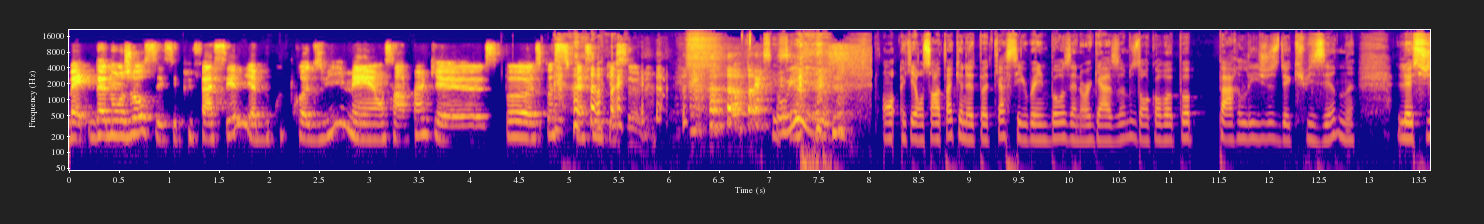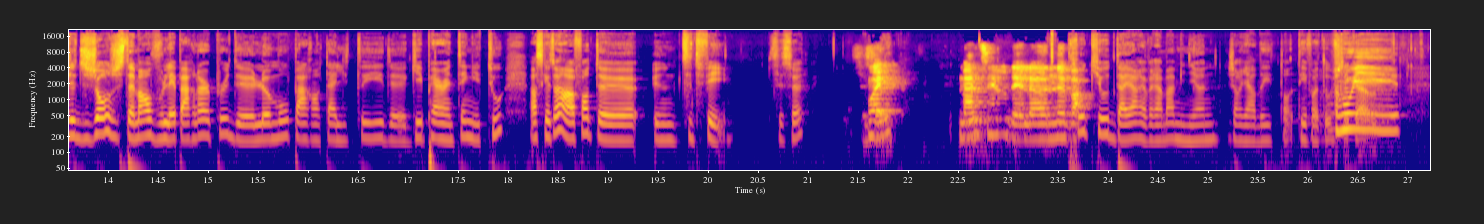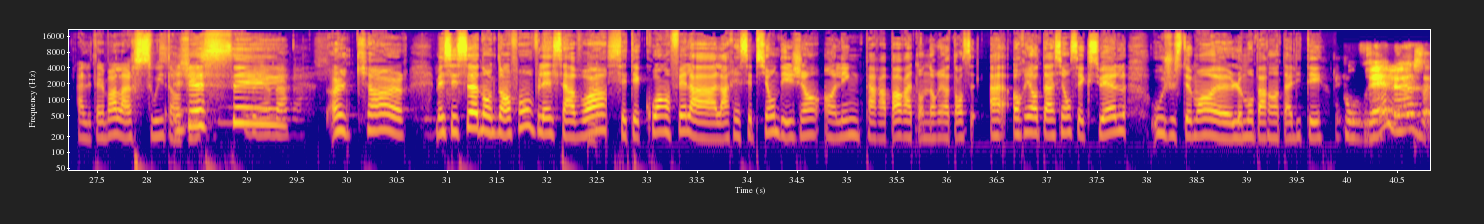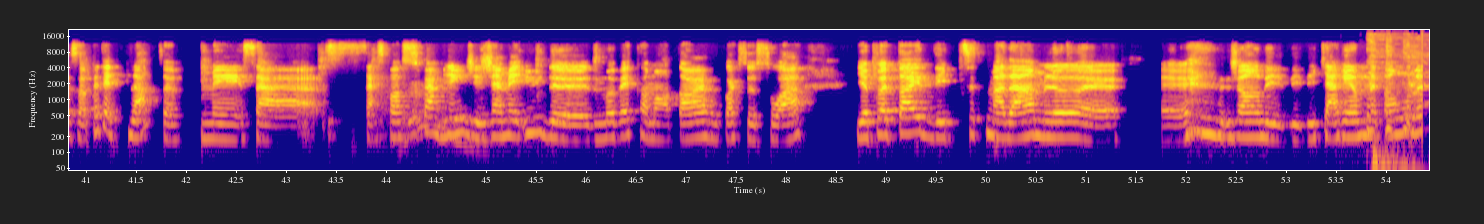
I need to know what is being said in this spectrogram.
Bien, de nos jours, c'est plus facile. Il y a beaucoup de produits, mais on s'entend que c'est pas, pas si facile que ça. oui. On, OK, on s'entend que notre podcast, c'est Rainbows and Orgasms, donc on va pas parler juste de cuisine. Le sujet du jour, justement, on voulait parler un peu de l'homoparentalité, de gay parenting et tout. Parce que toi, dans le fond, t'as une petite fille, c'est ça? Oui. Mathilde, elle a 9 ans. Trop cute, d'ailleurs, elle est vraiment mignonne. J'ai regardé tes photos. Oui. Elle a tellement l'air sweet, en Je sais. Vraiment un cœur. Mais c'est ça, donc dans le fond, on voulait savoir c'était quoi en fait la, la, réception des gens en ligne par rapport à ton orientation sexuelle ou justement euh, l'homoparentalité? Pour vrai, là, ça, va peut-être être plate, mais ça, ça se passe super bien. J'ai jamais eu de, mauvais commentaires ou quoi que ce soit. Il y a peut-être des petites madames, là, euh, euh, genre des, des, mettons, là.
